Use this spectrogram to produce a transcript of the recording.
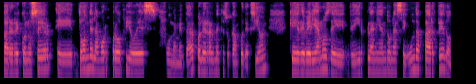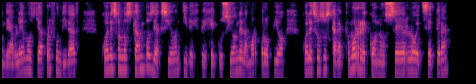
para reconocer, eh, dónde el amor propio es fundamental, cuál es realmente su campo de acción, que deberíamos de ir planeando una segunda parte donde hablemos ya a profundidad cuáles son los campos de acción y de ejecución del amor propio, cuáles son sus cara cómo reconocerlo, etcétera,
